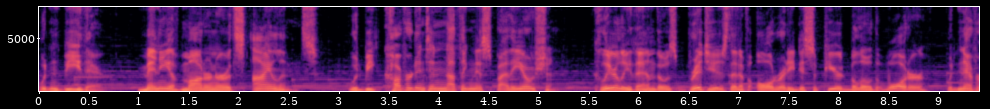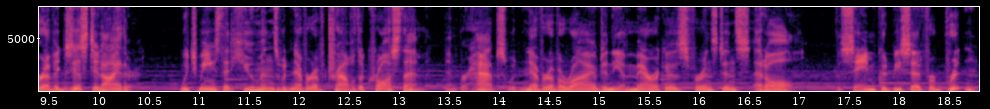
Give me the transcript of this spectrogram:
wouldn't be there. Many of modern Earth's islands would be covered into nothingness by the ocean. Clearly, then, those bridges that have already disappeared below the water would never have existed either which means that humans would never have traveled across them, and perhaps would never have arrived in the Americas, for instance, at all. The same could be said for Britain,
